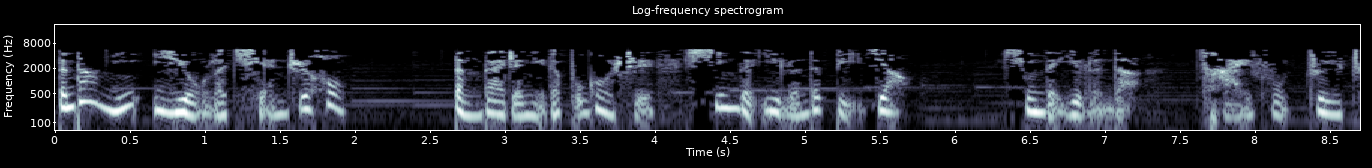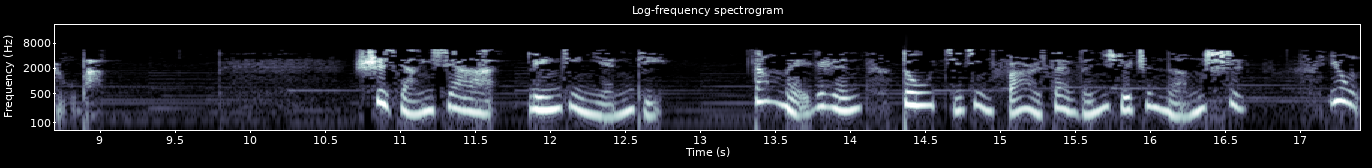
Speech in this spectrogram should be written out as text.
等到你有了钱之后，等待着你的不过是新的一轮的比较，新的一轮的财富追逐吧。试想一下，临近年底，当每个人都极尽凡尔赛文学之能事。用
